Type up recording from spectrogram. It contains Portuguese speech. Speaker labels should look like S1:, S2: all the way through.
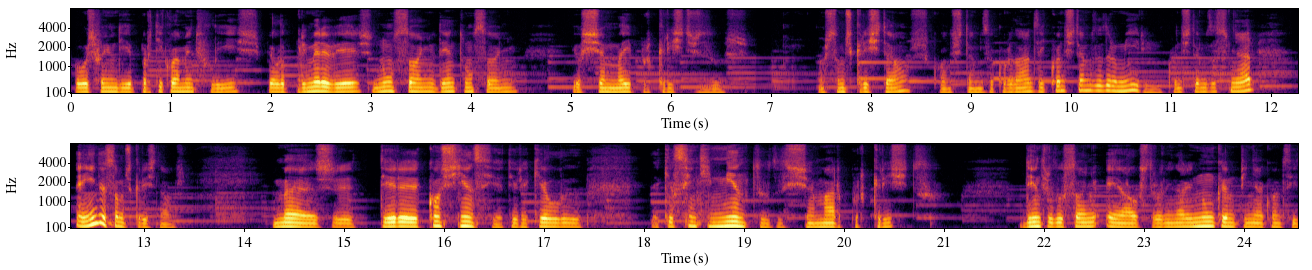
S1: Hoje foi um dia particularmente feliz. Pela primeira vez, num sonho, dentro de um sonho, eu chamei por Cristo Jesus. Nós somos cristãos quando estamos acordados e quando estamos a dormir e quando estamos a sonhar, ainda somos cristãos. Mas eh, ter a consciência, ter aquele, aquele sentimento de chamar por Cristo dentro do sonho é algo extraordinário nunca me tinha acontecido.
